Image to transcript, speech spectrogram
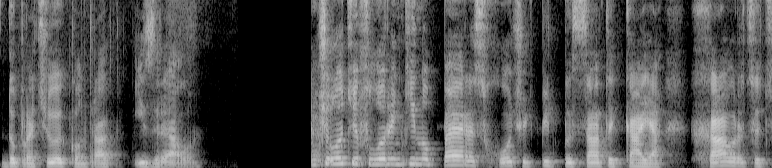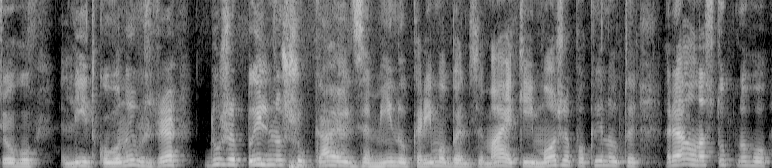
допрацює контракт із Реалом. Анчелоті Флорентіно Перес хочуть підписати Кая Хаверца цього літку. Вони вже дуже пильно шукають заміну Каріму Бензема, який може покинути Реал наступного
